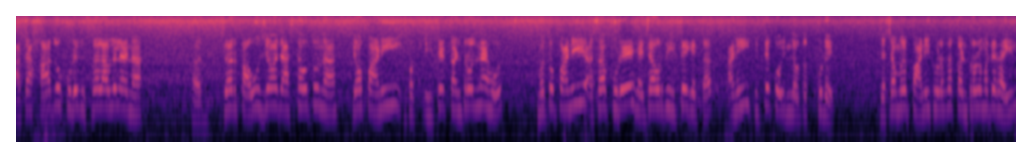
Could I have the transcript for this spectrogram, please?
आता हा जो पुढे दुसरा लावलेला आहे ना जर पाऊस जेव्हा जास्त होतो ना तेव्हा पाणी फक्त इथे कंट्रोल नाही होत. मग तो पाणी असा पुढे ह्याच्यावरती इथे घेतात आणि इथे कोईन लावतात पुढे ज्याच्यामुळे पाणी थोडंसं कंट्रोलमध्ये राहील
